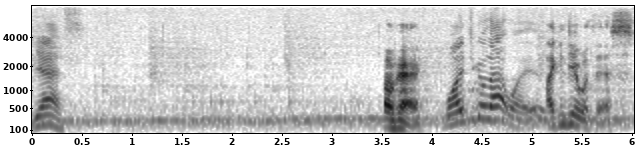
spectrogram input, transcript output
yes. Okay, Why'd you go that way? I can deal with this.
